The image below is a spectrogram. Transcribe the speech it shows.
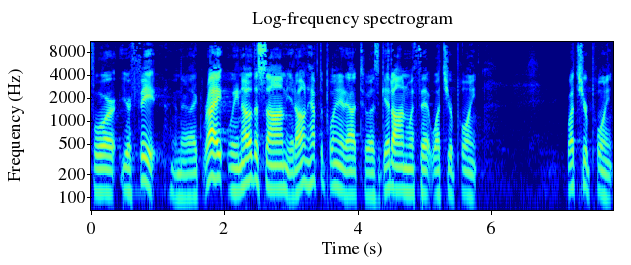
for your feet. And they're like, Right, we know the psalm. You don't have to point it out to us. Get on with it. What's your point? What's your point?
